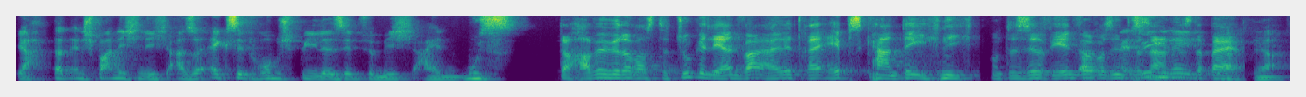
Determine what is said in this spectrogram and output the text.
ja, dann entspanne ich nicht. Also Exit Room Spiele sind für mich ein Muss. Da habe ich wieder was dazugelernt, weil alle drei Apps kannte ich nicht. Und das ist auf jeden ja, Fall was Interessantes dabei. Ja,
